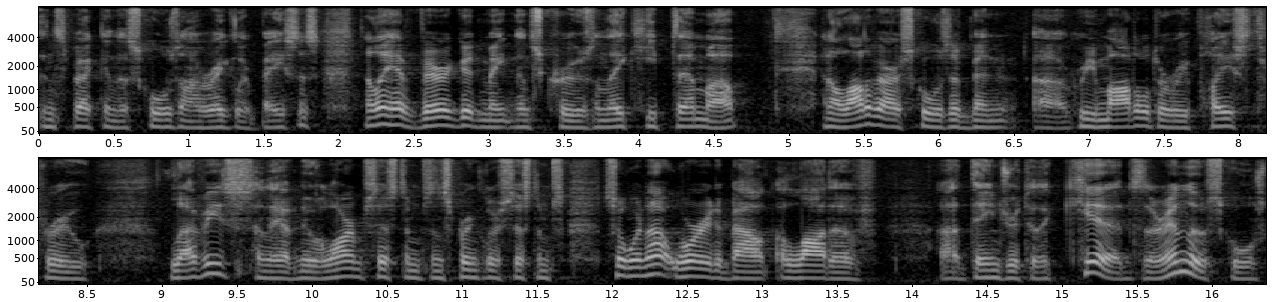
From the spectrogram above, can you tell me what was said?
inspecting the schools on a regular basis. Now, they have very good maintenance crews and they keep them up. And a lot of our schools have been uh, remodeled or replaced through levies, and they have new alarm systems and sprinkler systems. So we're not worried about a lot of uh, danger to the kids that are in those schools,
